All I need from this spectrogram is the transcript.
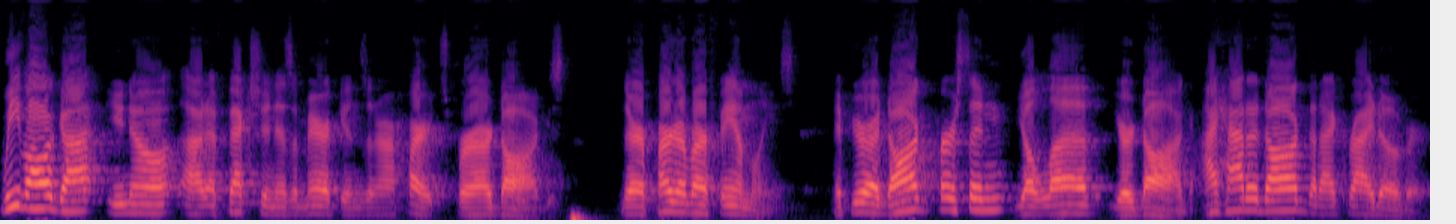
We've all got, you know, an affection as Americans in our hearts for our dogs. They're a part of our families. If you're a dog person, you'll love your dog. I had a dog that I cried over.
